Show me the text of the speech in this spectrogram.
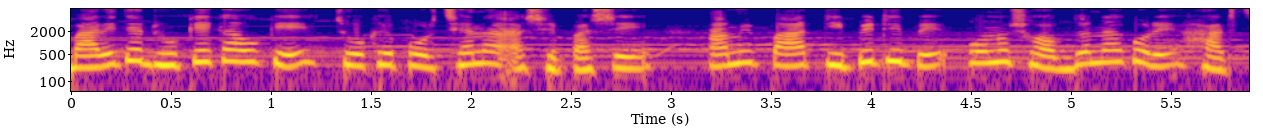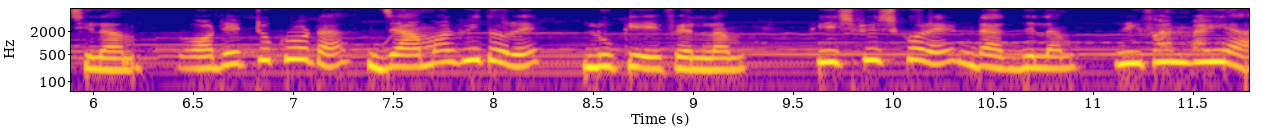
বাড়িতে ঢুকে কাউকে চোখে পড়ছে না আশেপাশে। আমি পা টিপে টিপে কোনো শব্দ না করে হাঁটছিলাম। রডের টুকরোটা জামার ভিতরে লুকিয়ে ফেললাম। ফিসফিস করে ডাক দিলাম, রিফান ভাইয়া,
